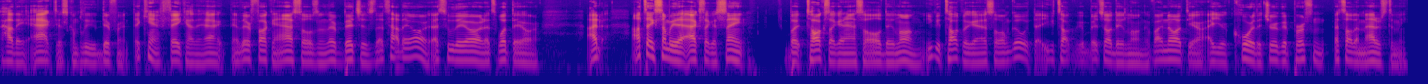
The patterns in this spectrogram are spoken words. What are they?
how they act is completely different. They can't fake how they act. they're fucking assholes and they're bitches. That's how they are. That's who they are. That's what they are. I'd I'll take somebody that acts like a saint but talks like an asshole all day long. You could talk like an asshole. I'm good with that. You could talk like a bitch all day long. If I know at your at your core that you're a good person, that's all that matters to me.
